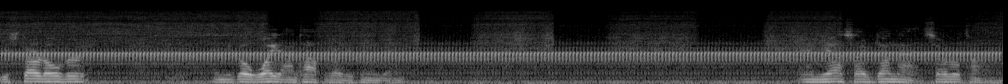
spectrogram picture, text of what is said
you start over and you go white on top of everything again. And yes, I've done that several times.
